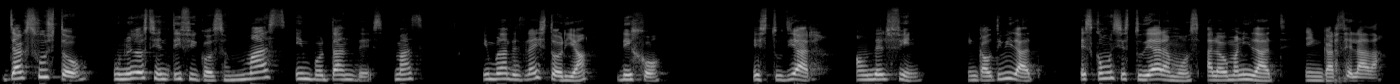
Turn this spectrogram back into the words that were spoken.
Jacques Justo, uno de los científicos más importantes, más importantes de la historia, dijo, estudiar a un delfín en cautividad es como si estudiáramos a la humanidad encarcelada.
